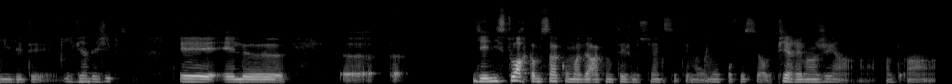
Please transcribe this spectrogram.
il, était, il vient d'Égypte. Et, et le... euh, euh, il y a une histoire comme ça qu'on m'avait racontée, je me souviens que c'était mon, professeur, Pierre Élinger, un,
